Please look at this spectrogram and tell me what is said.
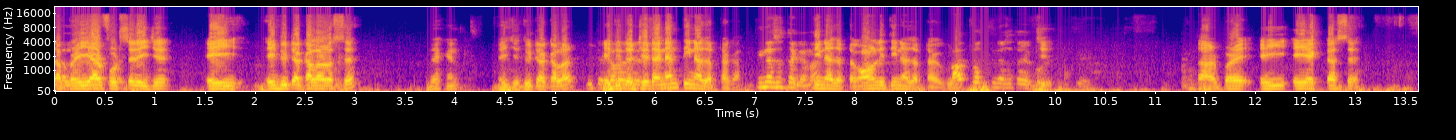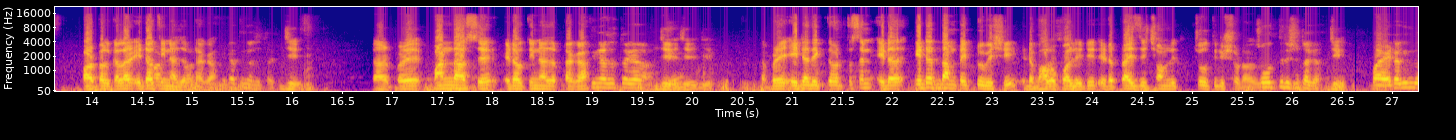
তারপরে এয়ারফোর্স এর এই যে এই এই দুইটা কালার আছে। দেখেন এই যে দুইটা কালার এই দুইটা যেটা নেন 3000 টাকা। 3000 টাকা তিন হাজার টাকা অনলি 3000 টাকা করে। মাত্র 3000 টাকা জি। তারপরে এই এই একটা আছে পার্পল কালার এটাও 3000 টাকা। এটা 3000 টাকা। জি। তারপরে পান্ডা আছে এটাও 3000 টাকা। 3000 টাকা। জি জি জি। তারপরে এটা দেখতে পারতেছেন এটা এটার দামটা একটু বেশি এটা ভালো কোয়ালিটির এটা প্রাইস দিচ্ছে অনলি 3400 টাকা 3400 টাকা? জি। ভাই এটা কিন্তু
